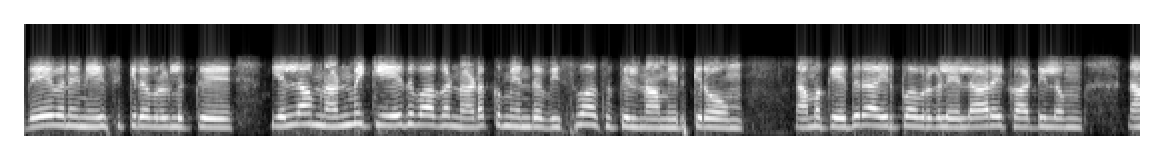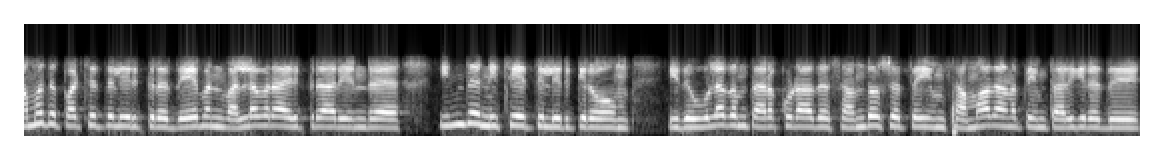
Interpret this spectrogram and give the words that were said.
தேவனை நேசிக்கிறவர்களுக்கு எல்லாம் நன்மைக்கு ஏதுவாக நடக்கும் என்ற விசுவாசத்தில் நாம் இருக்கிறோம். நமக்கு எதிராக இருப்பவர்கள் எல்லாரை காட்டிலும் நமது பட்சத்தில் இருக்கிற தேவன் வல்லவராய் இருக்கிறார் என்ற இந்த நிச்சயத்தில் இருக்கிறோம். இது உலகம் தரக்கூடாத சந்தோஷத்தையும் சமாதானத்தையும் தருகிறது.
